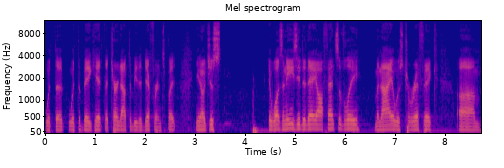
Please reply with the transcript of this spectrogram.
with the with the big hit that turned out to be the difference. But you know, just it wasn't easy today offensively. Manaea was terrific. Um,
